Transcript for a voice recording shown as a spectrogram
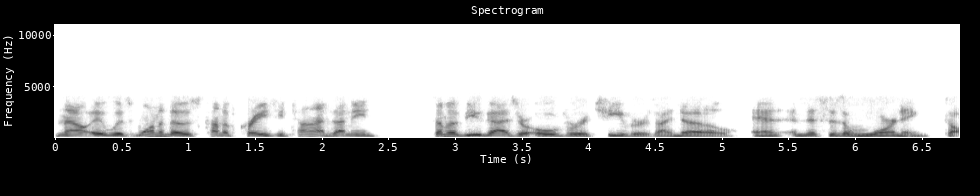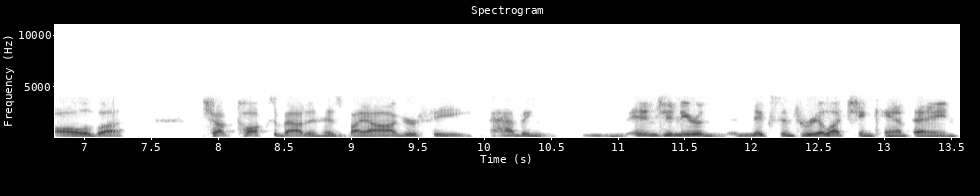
Now it was one of those kind of crazy times. I mean, some of you guys are overachievers, I know, and and this is a warning to all of us. Chuck talks about in his biography having engineered Nixon's reelection campaign.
